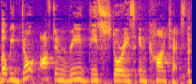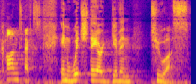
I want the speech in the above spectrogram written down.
but we don't often read these stories in context, the context in which they are given to us.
